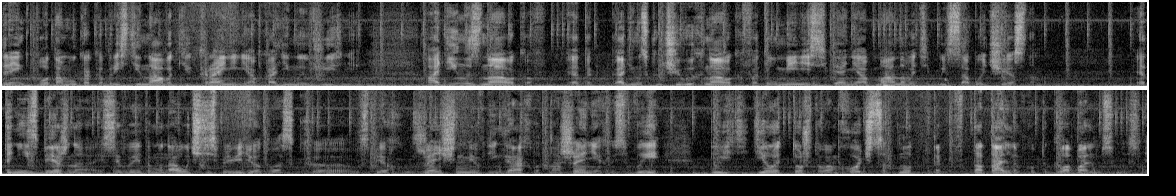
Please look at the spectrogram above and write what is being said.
Тренинг по тому, как обрести навыки, крайне необходимые в жизни. Один из навыков, это один из ключевых навыков, это умение себя не обманывать и быть собой честным. Это неизбежно, если вы этому научитесь, приведет вас к э, успеху с женщинами, в деньгах, в отношениях. То есть вы будете делать то, что вам хочется, ну, так, в тотальном каком-то глобальном смысле,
